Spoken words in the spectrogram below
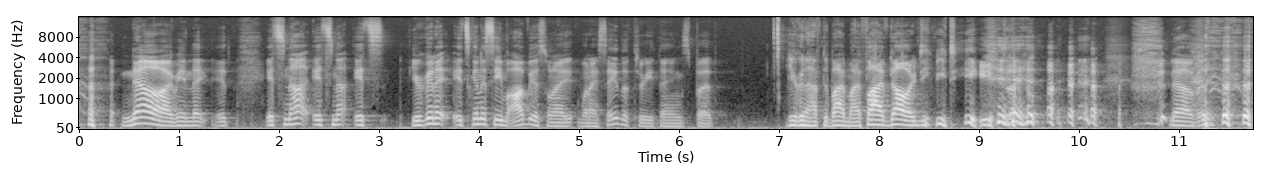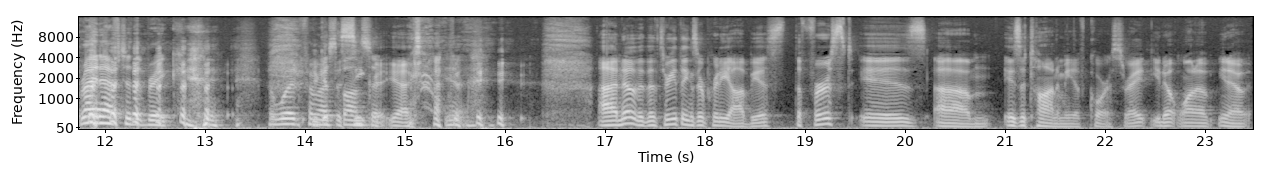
no, I mean it. It's not. It's not. It's you're gonna. It's gonna seem obvious when I when I say the three things, but you're gonna have to buy my five dollar DVD. So- no, but right after the break. a word from you our sponsor. Yeah, exactly. Uh, no, the, the three things are pretty obvious. The first is um, is autonomy, of course, right? You don't want to, you know,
